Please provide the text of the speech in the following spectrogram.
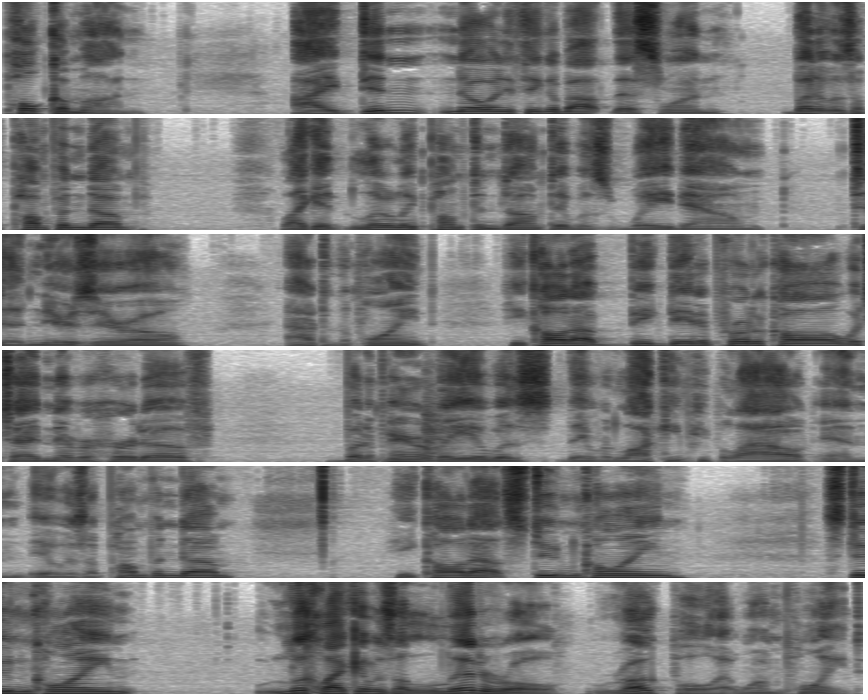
Polkamon. I didn't know anything about this one, but it was a pump and dump. Like it literally pumped and dumped. It was way down to near zero, out to the point. He called out Big Data Protocol, which I had never heard of, but apparently it was they were locking people out and it was a pump and dump. He called out Student Coin. Student Coin looked like it was a literal rug pull at one point.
